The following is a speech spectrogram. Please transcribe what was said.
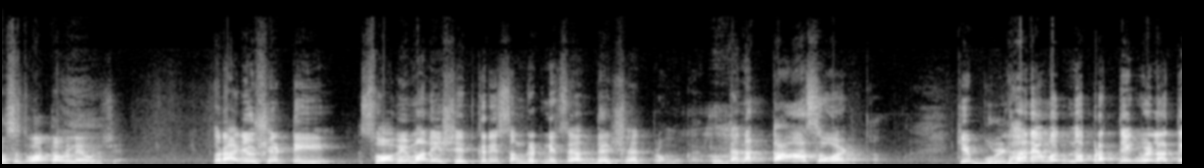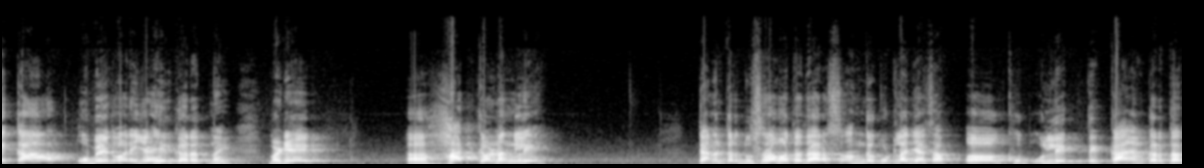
तसंच वातावरण यावर्षी आहे. राजीव शेट्टी स्वाभिमानी शेतकरी संघटनेचे अध्यक्ष आहेत प्रमुख आहेत. त्यांना का असं वाटतं की बुलढाण्यामधनं प्रत्येक वेळा ते का उमेदवारी जाहीर करत नाही? म्हणजे हात कणंगले त्यानंतर दुसरा मतदारसंघ कुठला ज्याचा खूप उल्लेख ते कायम करतात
